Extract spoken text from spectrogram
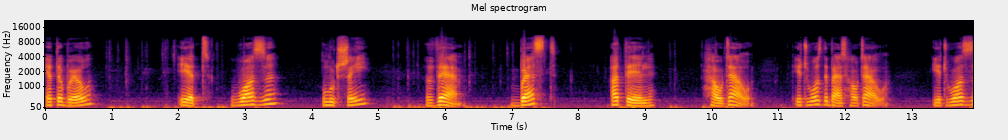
Это был It was лучший The best отель Hotel. It was the best hotel. It was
